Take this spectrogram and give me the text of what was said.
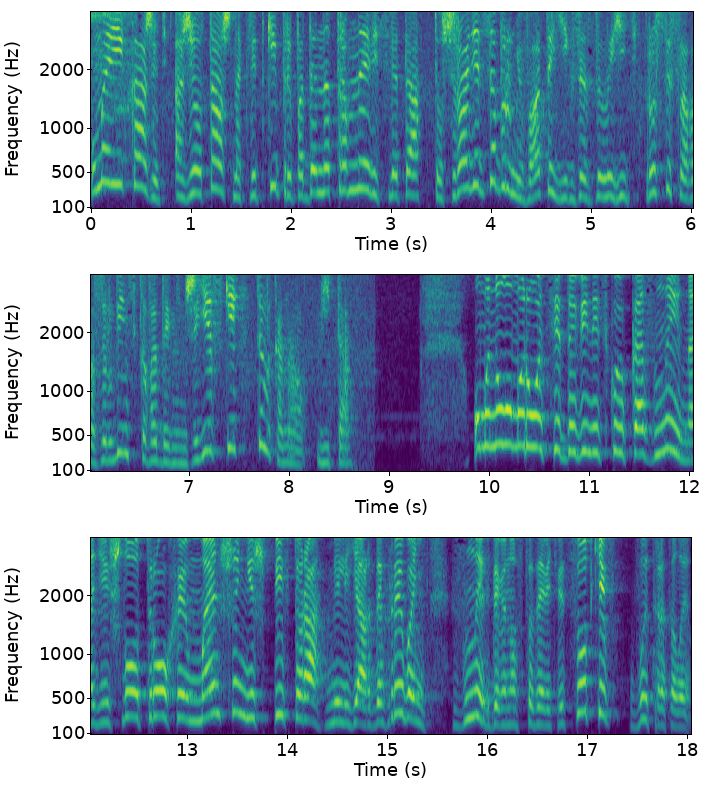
У мерії кажуть, ажіотаж на квитки припаде на травневі свята, тож радять забронювати їх заздалегідь. Ростислава Зарубінська, Вадим Інжиєвський, телеканал Віта. У минулому році до Вінницької казни надійшло трохи менше ніж півтора мільярди гривень. З них 99% витратили.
